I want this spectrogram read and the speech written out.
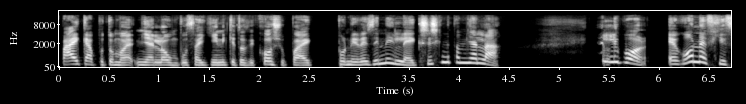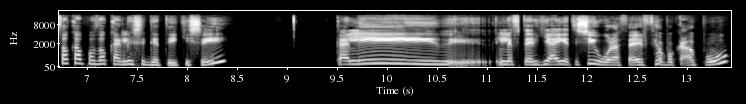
Πάει κάπου το μα- μυαλό μου που θα γίνει και το δικό σου πάει. Πονηρές δεν είναι οι λέξεις, είναι τα μυαλά. Λοιπόν, εγώ να ευχηθώ κάπου εδώ καλή συγκατοίκηση. Καλή λευτεριά, γιατί σίγουρα θα έρθει από κάπου.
